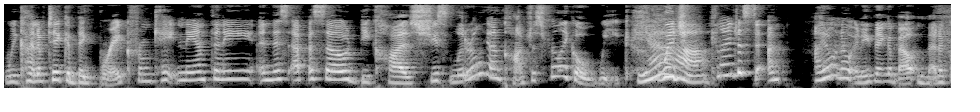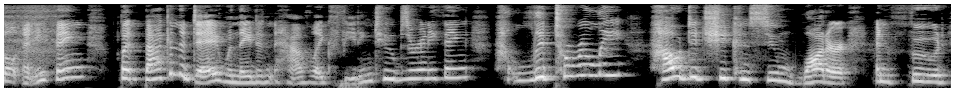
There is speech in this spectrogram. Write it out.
We kind of take a big break from Kate and Anthony in this episode because she's literally unconscious for like a week. Yeah. Which, can I just say, I'm, I don't know anything about medical anything, but back in the day when they didn't have like feeding tubes or anything, literally, how did she consume water and food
